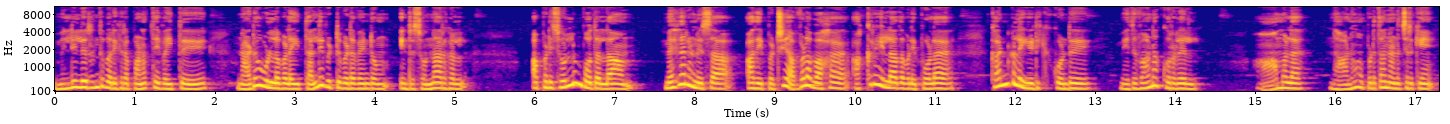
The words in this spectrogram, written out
மில்லிலிருந்து வருகிற பணத்தை வைத்து நடு உள்ளவளை தள்ளிவிட்டு விட வேண்டும் என்று சொன்னார்கள். அப்படி சொல்லும் போதெல்லாம் மெஹரனிசா அதை பற்றி அவ்வளவாக அக்கறை இல்லாதவளைப் போல கண்களை இடுக்கிக் கொண்டு மெதுவான குரலில் ஆமல நானும் அப்படித்தான் நினச்சிருக்கேன்.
